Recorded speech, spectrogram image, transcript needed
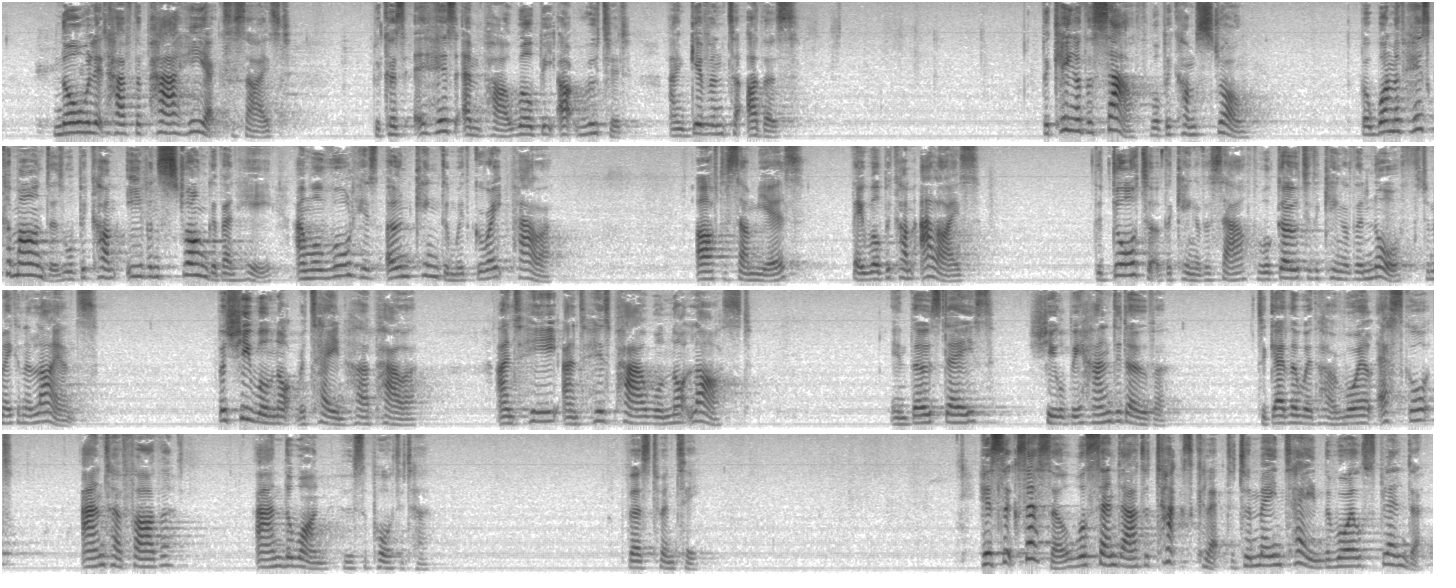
nor will it have the power he exercised because his empire will be uprooted and given to others. The king of the south will become strong, but one of his commanders will become even stronger than he and will rule his own kingdom with great power. After some years, they will become allies. The daughter of the king of the south will go to the king of the north to make an alliance, but she will not retain her power and he and his power will not last. In those days, she will be handed over, together with her royal escort and her father and the one who supported her. Verse 20. His successor will send out a tax collector to maintain the royal splendor.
